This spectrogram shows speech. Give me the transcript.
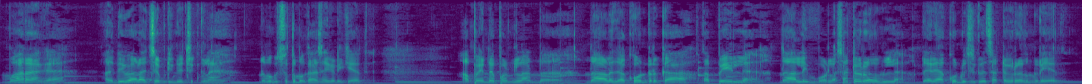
மாறாக அது திவாலாச்சு அப்படின்னு வச்சுக்கங்களேன் நமக்கு சுத்தமாக காசே கிடைக்காது. அப்போ என்ன பண்ணலான்னா நாலஞ்சு அக்கௌண்ட் இருக்கா? தப்பே இல்லை. நாலையும் போடலாம். சட்டவிரோதம் இல்லை. நிறைய அக்கௌண்ட் வச்சுக்கிறது சட்டவிரோதம் கிடையாது.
